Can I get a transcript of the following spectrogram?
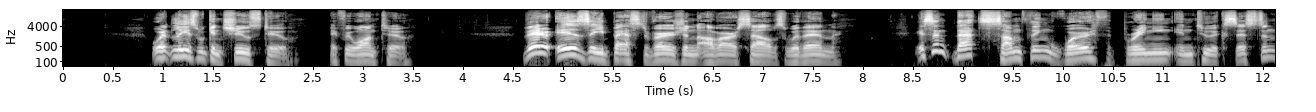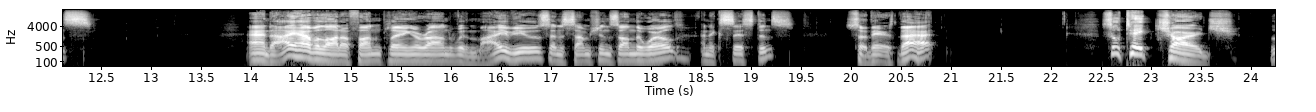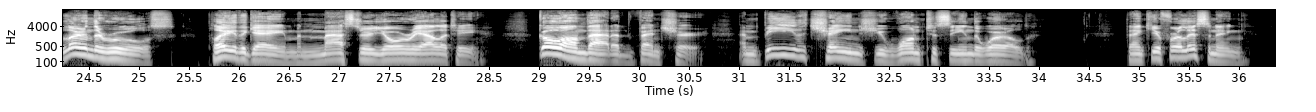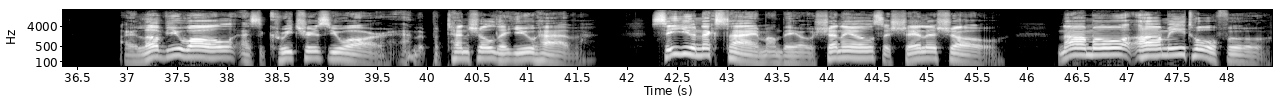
Or at least we can choose to, if we want to. There is a best version of ourselves within. Isn't that something worth bringing into existence? And I have a lot of fun playing around with my views and assumptions on the world and existence. So there's that. So take charge, learn the rules, Play the game and master your reality. Go on that adventure and be the change you want to see in the world. Thank you for listening. I love you all as the creatures you are and the potential that you have. See you next time on the Oceanio Szeele Show. Namo Amitofu.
